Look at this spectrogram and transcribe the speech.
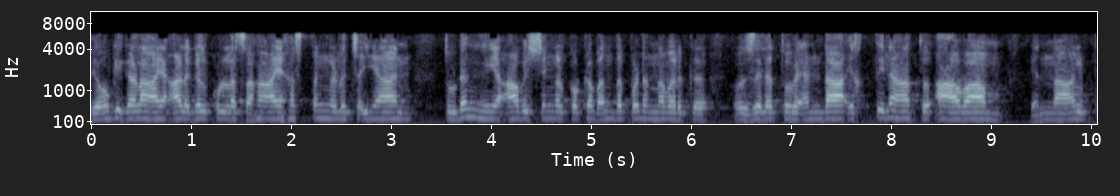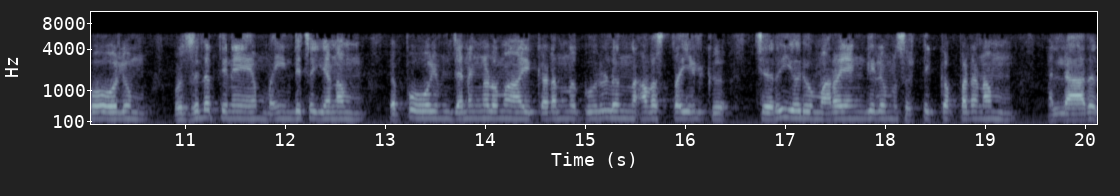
രോഗികളായ ആളുകൾക്കുള്ള സഹായഹസ്തങ്ങൾ ചെയ്യാൻ തുടങ്ങിയ ആവശ്യങ്ങൾക്കൊക്കെ ബന്ധപ്പെടുന്നവർക്ക് ഉസ്ലത്ത് വേണ്ട ഇഖ്തിലാത്ത് ആവാം. എന്നാൽ പോലും ഉസലത്തിനെ മൈൻഡ് ചെയ്യണം. എപ്പോഴും ജനങ്ങളുമായി കടന്നു കുരുളുന്ന അവസ്ഥയിൽക്ക് ചെറിയൊരു മറയെങ്കിലും സൃഷ്ടിക്കപ്പെടണം. അല്ലാതെ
